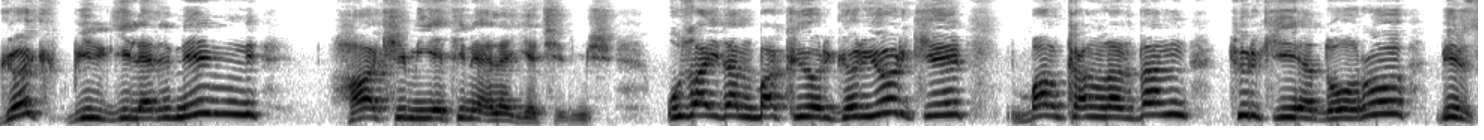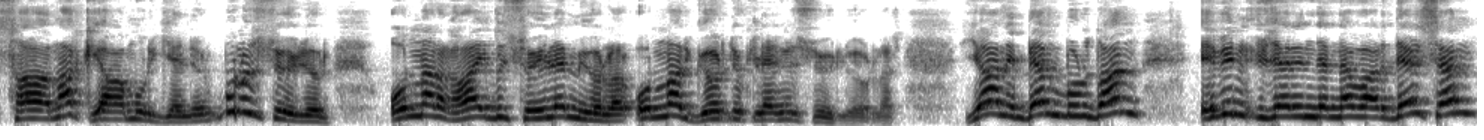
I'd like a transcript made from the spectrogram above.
gök bilgilerinin hakimiyetini ele geçirmiş. Uzaydan bakıyor görüyor ki Balkanlardan Türkiye'ye doğru bir sağanak yağmur geliyor. Bunu söylüyor. Onlar gaybı söylemiyorlar. Onlar gördüklerini söylüyorlar. Yani ben buradan evin üzerinde ne var dersem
